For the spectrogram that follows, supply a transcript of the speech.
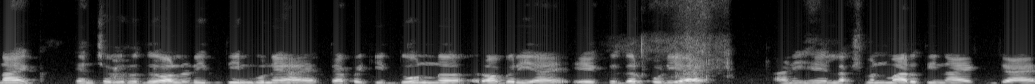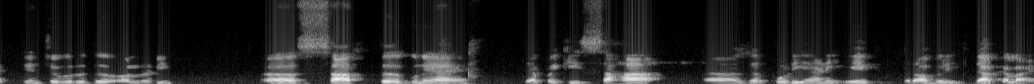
नायक यांच्या विरुद्ध ऑलरेडी तीन गुन्हे आहेत. त्यापैकी दोन रॉबरी आहे एक घरफोडी आहे. आणि हे लक्ष्मण मारुती नायक जे आहेत त्यांच्या विरुद्ध ऑलरेडी सात गुन्हे आहे. त्यापैकी सहा घरफोडी आणि एक रॉबरी दाखल आहे.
